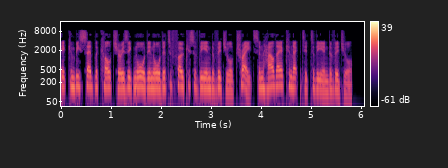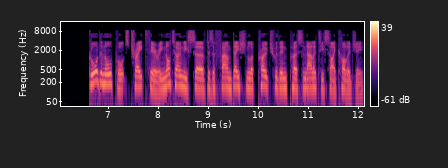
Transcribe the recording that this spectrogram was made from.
It can be said the culture is ignored in order to focus of the individual traits and how they are connected to the individual. Gordon Allport's trait theory not only served as a foundational approach within personality psychology,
